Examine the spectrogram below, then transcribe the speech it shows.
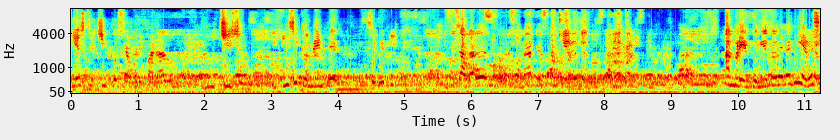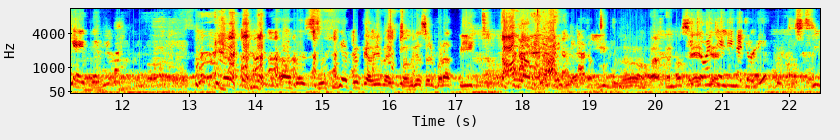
y este chico se ha preparado muchísimo y físicamente se ve bien. Y si sacara de sus personajes, ¿a quiénes les gustaría que los interpretara? A María Antonieta de la Nieves y a Edgar Viva. Ah, pues yo creo que a mí me podría ser Brad Pitt. Ah, Brad Pitt, no, no sé. ¿Yo Angelina Jolie? Sí,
